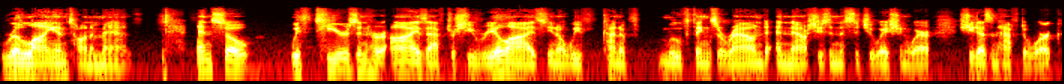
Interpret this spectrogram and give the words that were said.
reliant on a man. And so, with tears in her eyes after she realized, you know, we've kind of moved things around and now she's in a situation where she doesn't have to work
